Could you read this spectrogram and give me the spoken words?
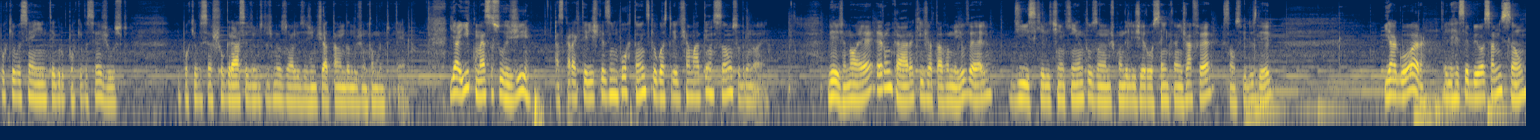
Porque você é íntegro, porque você é justo e porque você achou graça diante dos meus olhos e a gente já está andando junto há muito tempo. E aí começa a surgir as características importantes que eu gostaria de chamar a atenção sobre Noé. Veja, Noé era um cara que já estava meio velho, diz que ele tinha 500 anos quando ele gerou Sem cães Jafé, que são os filhos dele, e agora ele recebeu essa missão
